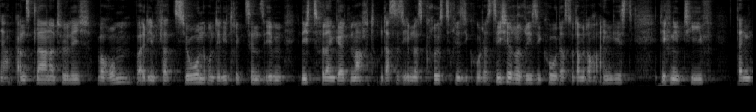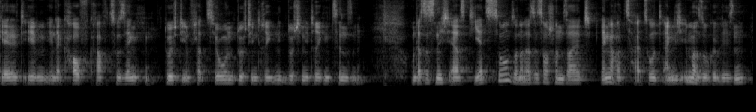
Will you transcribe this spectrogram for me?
ja, ganz klar natürlich. Warum? Weil die Inflation und der Niedrigzins eben nichts für dein Geld macht. Und das ist eben das größte Risiko, das sichere Risiko, das du damit auch eingehst, definitiv dein Geld eben in der Kaufkraft zu senken. Durch die Inflation, durch die, durch die niedrigen Zinsen. Und das ist nicht erst jetzt so, sondern das ist auch schon seit längerer Zeit so und eigentlich immer so gewesen.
